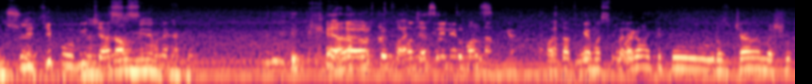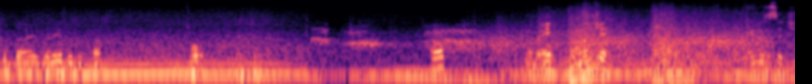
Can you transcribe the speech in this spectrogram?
Нищо е. Лети половин Не час трябва да с е някъде. Кара още два часа автобус. по-нататък. По-нататък има супер. Помагаме като разучаваме маршрута, да е дали е безопасно. Оп, ето. Добре, момче. Я го засъчи.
